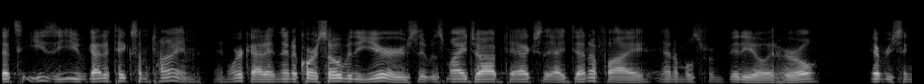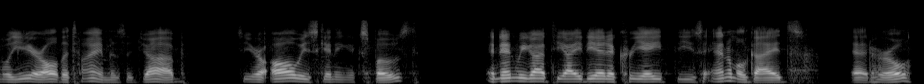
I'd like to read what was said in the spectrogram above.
that's easy. You've got to take some time and work at it. And then, of course, over the years, it was my job to actually identify animals from video at Hurl every single year, all the time as a job. So you're always getting exposed. And then we got the idea to create these animal guides at Hurl.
